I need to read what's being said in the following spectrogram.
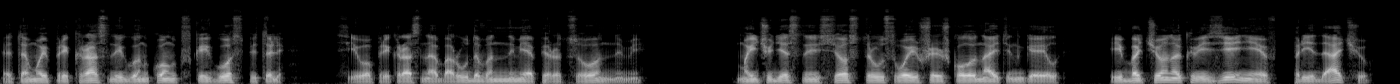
это мой прекрасный гонконгский госпиталь с его прекрасно оборудованными операционными, мои чудесные сестры, усвоившие школу Найтингейл, и бочонок везения в придачу,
